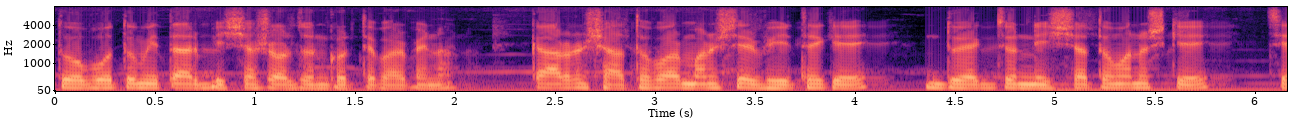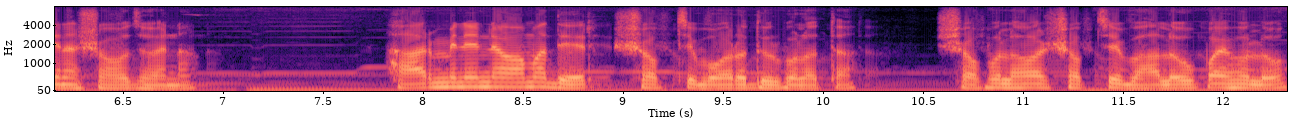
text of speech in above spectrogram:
তবুও তুমি তার বিশ্বাস অর্জন করতে পারবে না। কারণ স্বার্থপর মানুষের ভিড় থেকে দু একজন নিঃস্বার্থ মানুষকে চেনা সহজ হয় না। হার মেনে নেওয়া আমাদের সবচেয়ে বড় দুর্বলতা। সফল হওয়ার সবচেয়ে ভালো উপায় হলো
